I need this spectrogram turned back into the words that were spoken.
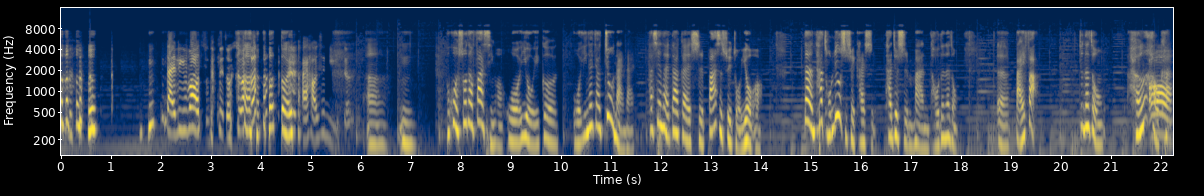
戴绿帽子的那种是吧？对，还好是女生。嗯嗯。不过说到发型哦，我有一个，我应该叫舅奶奶，她现在大概是八十岁左右啊，但她从六十岁开始，她就是满头的那种，呃，白发，就那种很好看，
